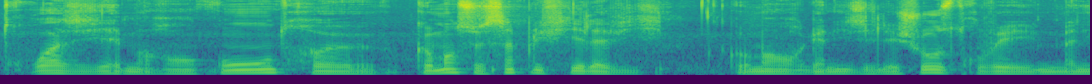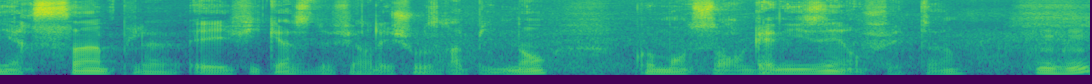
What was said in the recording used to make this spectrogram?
Troisième rencontre, euh, comment se simplifier la vie Comment organiser les choses, trouver une manière simple et efficace de faire les choses rapidement Comment s'organiser en fait hein. mhm.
